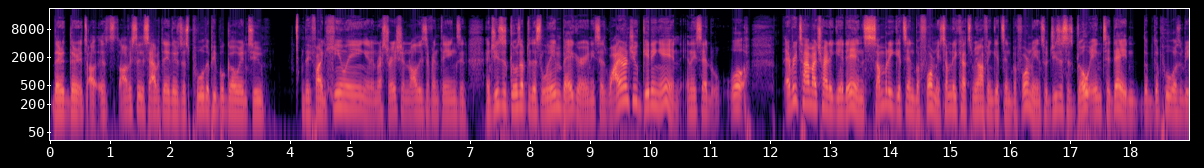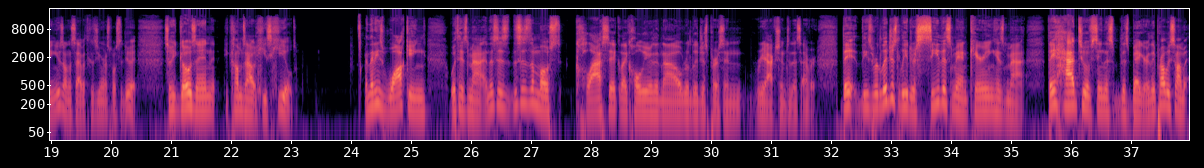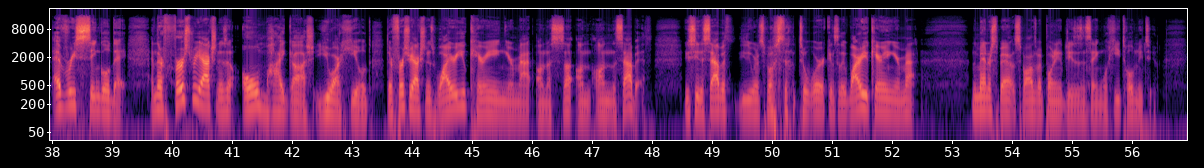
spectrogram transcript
There, there, it's, uh, it's obviously the Sabbath day. There's this pool that people go into they find healing and restoration and all these different things and and Jesus goes up to this lame beggar and he says why aren't you getting in and they said well every time I try to get in, somebody gets in before me. Somebody cuts me off and gets in before me. And so Jesus says, Go in today. The, the pool wasn't being used on the Sabbath because you weren't supposed to do it. So he goes in, he comes out, he's healed. And then he's walking with his mat. And this is this is the most classic like holier than thou religious person reaction to this ever. They these religious leaders see this man carrying his mat. They had to have seen this this beggar. They probably saw him every single day. And their first reaction isn't, "Oh my gosh, you are healed." Their first reaction is, "Why are you carrying your mat on the on on the Sabbath?" You see the Sabbath you weren't supposed to, to work and so they, "Why are you carrying your mat?" The man responds by pointing at Jesus and saying, "Well, he told me to."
